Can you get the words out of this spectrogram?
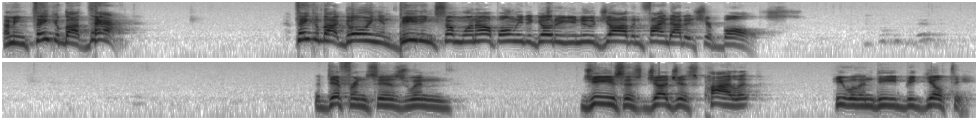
I mean, think about that. Think about going and beating someone up only to go to your new job and find out it's your boss. The difference is when Jesus judges Pilate, he will indeed be guilty.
